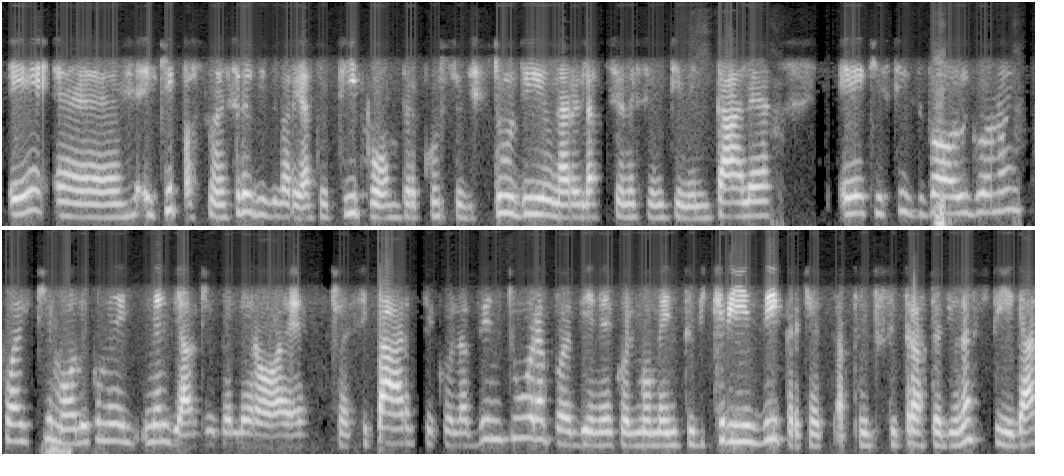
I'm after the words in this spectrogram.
e, eh, e che possono essere di svariato tipo, un percorso di studi, una relazione sentimentale, e che si svolgono in qualche modo come nel viaggio dell'eroe, cioè si parte con l'avventura, poi avviene quel momento di crisi perché appunto si tratta di una sfida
